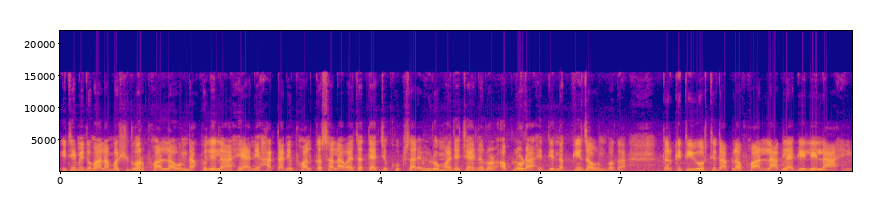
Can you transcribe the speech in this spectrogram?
इथे मी तुम्हाला मशीनवर फॉल लावून दाखवलेला आहे आणि हाताने फॉल कसा लावायचा त्याचे खूप सारे व्हिडिओ माझ्या चॅनलवर अपलोड आहेत ते नक्की जाऊन बघा. तर किती व्यवस्थित आपला फॉल लागला गेलेला आहे.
